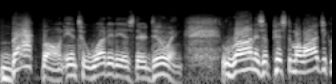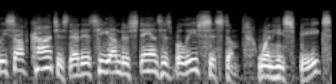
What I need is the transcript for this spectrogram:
backbone into what it is they're doing. Ron is epistemologically self conscious. That is, he understands his belief system. When he speaks,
